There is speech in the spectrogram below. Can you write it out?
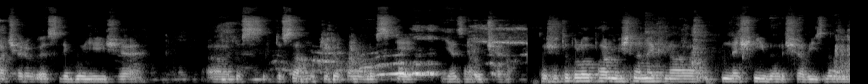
Ačerové slibují, že dos, dosáhnutí dokonalosti je zaručeno. Takže to bylo pár myšlenek na dnešní verš a význam,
